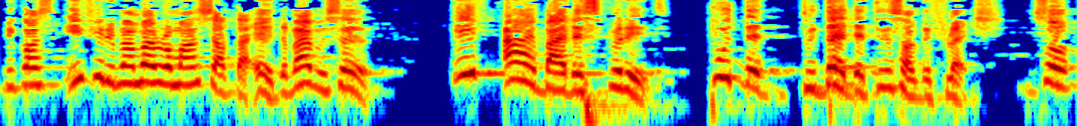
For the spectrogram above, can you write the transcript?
Because if you remember Romans chapter 8, the Bible says, if I by the Spirit put the, to death the things of the flesh. So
